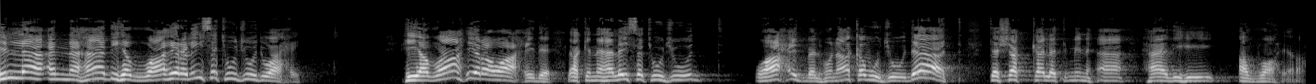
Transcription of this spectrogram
إلا أن هذه الظاهرة ليست وجود واحد هي ظاهرة واحدة لكنها ليست وجود واحد بل هناك وجودات تشكلت منها هذه الظاهرة.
